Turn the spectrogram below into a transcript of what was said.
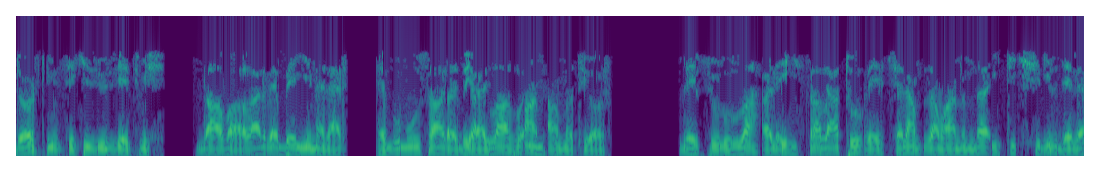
4870 Davalar ve beyineler, Ebu Musa radıyallahu an anlatıyor. Resulullah aleyhissalatu vesselam zamanında iki kişi bir deve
